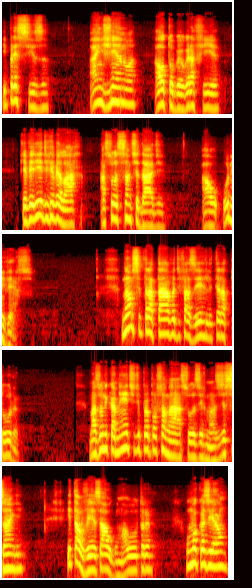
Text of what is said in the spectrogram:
e precisa a ingênua autobiografia que haveria de revelar a sua santidade ao universo. Não se tratava de fazer literatura, mas unicamente de proporcionar às suas irmãs de sangue, e talvez a alguma outra, uma ocasião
